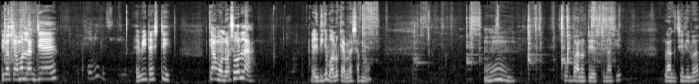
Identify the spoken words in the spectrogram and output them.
লিভার কেমন লাগছে? হেভি টেস্টি কেমন, রসগোল্লা? এইদিকে বলো ক্যামেরার সামনে। হুম খুব ভালো টেস্ট নাকি? লাগছে লিভার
